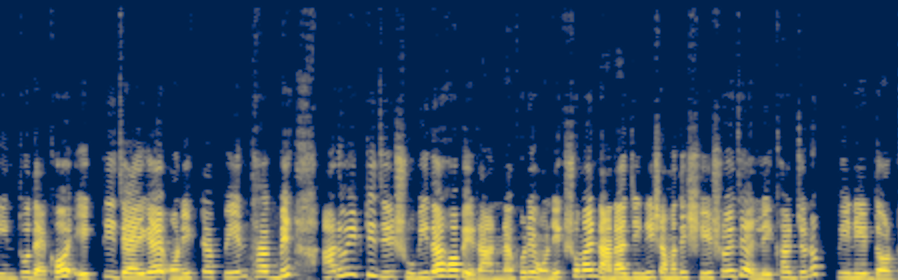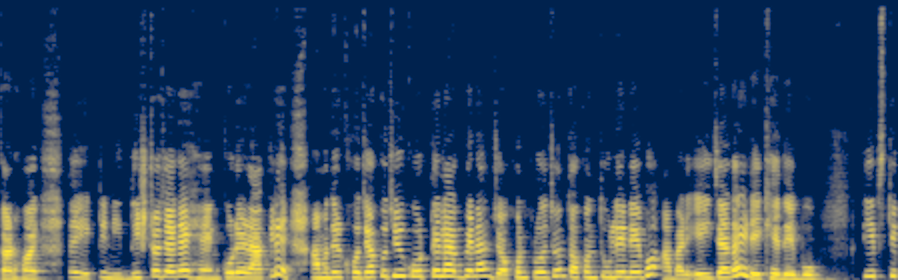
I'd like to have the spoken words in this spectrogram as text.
কিন্তু দেখো একটি জায়গায় অনেকটা পেন থাকবে। আরও একটি যে সুবিধা হবে, রান্নাঘরে অনেক সময় নানা জিনিস আমাদের শেষ হয়ে যায়, লেখার জন্য পেনের দরকার হয়। তাই একটি নির্দিষ্ট জায়গায় হ্যাং করে রাখলে আমাদের খোঁজাখুঁজিও করতে লাগবে না, যখন প্রয়োজন তখন তুলে নেব, আবার এই জায়গায় রেখে দেব। টিপসটি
